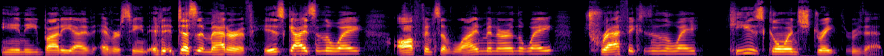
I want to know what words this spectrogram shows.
anybody I've ever seen. And it doesn't matter if his guy's in the way, offensive linemen are in the way, traffic is in the way. He is going straight through that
